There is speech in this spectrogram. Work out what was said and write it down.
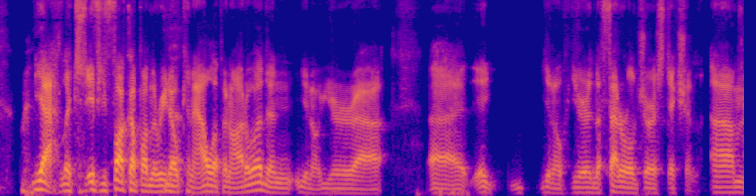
yeah, like if you fuck up on the Rideau Yeah. Canal up in Ottawa, then you know you're uh, uh, it, you know you're in the federal jurisdiction. Um,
